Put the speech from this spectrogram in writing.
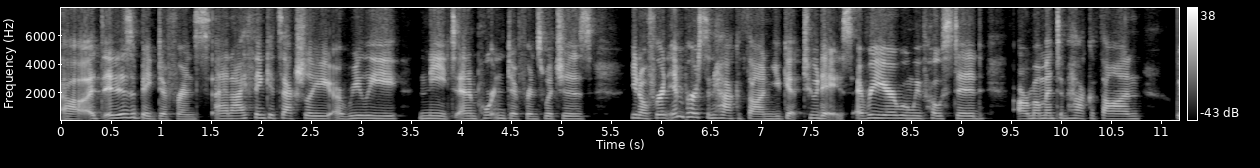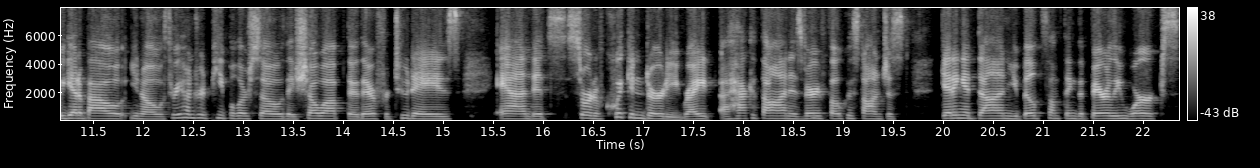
Uh, it, it is a big difference, and I think it's actually a really neat and important difference, which is you know, for an in person hackathon, you get two days. Every year when we've hosted our Momentum Hackathon, we get about you know 300 people or so. They show up they're there for two days and it's sort of quick and dirty right? A hackathon is very focused on just getting it done. You build something that barely works.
